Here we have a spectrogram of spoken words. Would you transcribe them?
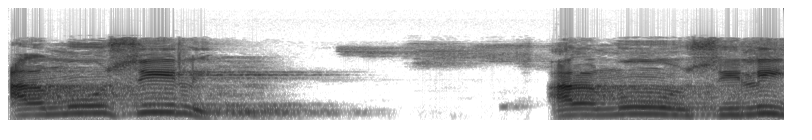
al-Musili. al-Musili.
